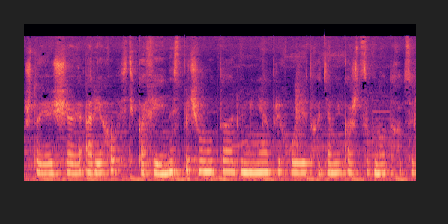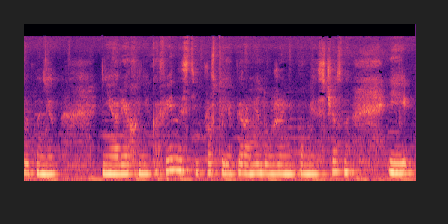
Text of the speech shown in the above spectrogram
что я ощущаю? Ореховость, кофейность почему-то для меня приходит, хотя мне кажется, в нотах абсолютно нет ни ореха, ни кофейности. Просто я пирамиду уже не помню, если честно. И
